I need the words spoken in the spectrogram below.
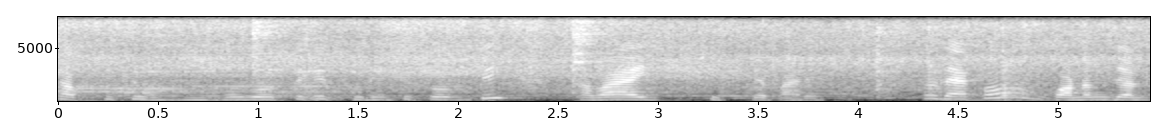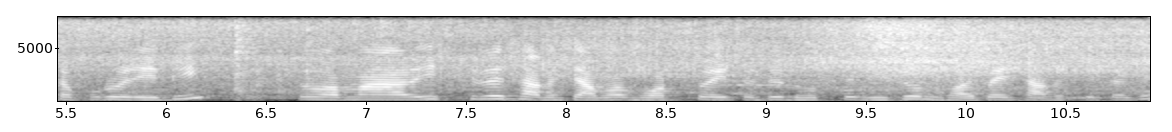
সব কিছু বুড়ো থেকে ছুরি থেকে অবধি সবাই শিখতে পারে। তো দেখো, গরম জলটা পুরো রেডি তো আমার স্টিলের সাবেছে আমার বর তো এটাতে ধরতে ভীষণ ভয় পায় সাবেছিটাতে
